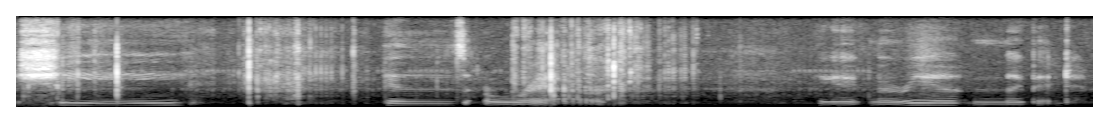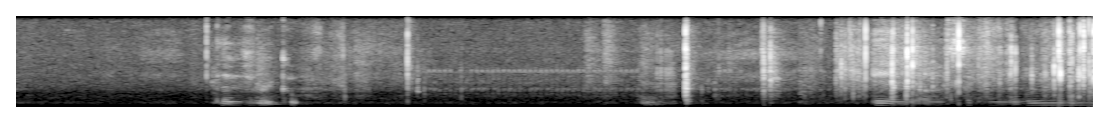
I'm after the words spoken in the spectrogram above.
she is rare. Okay, Maria Moped. That is very cool. And our second one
